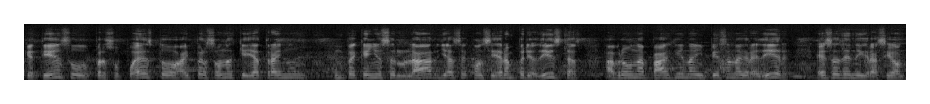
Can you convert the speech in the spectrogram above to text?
que tienen su presupuesto. Hay personas que ya traen un, un, pequeño celular, ya se consideran periodistas, abren una página y empiezan a agredir. Eso es denigración.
